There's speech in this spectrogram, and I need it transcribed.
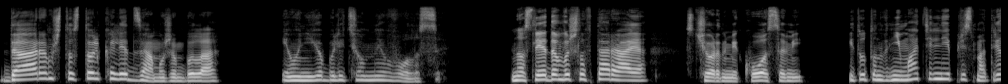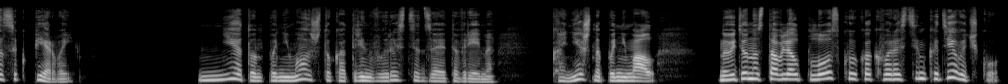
даром, что столько лет замужем была. И у нее были темные волосы. Но следом вышла вторая, с черными косами, и тут он внимательнее присмотрелся к первой. Нет, он понимал, что Катрин вырастет за это время. Конечно, понимал, но ведь он оставлял плоскую, как хворостинка, девочку,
